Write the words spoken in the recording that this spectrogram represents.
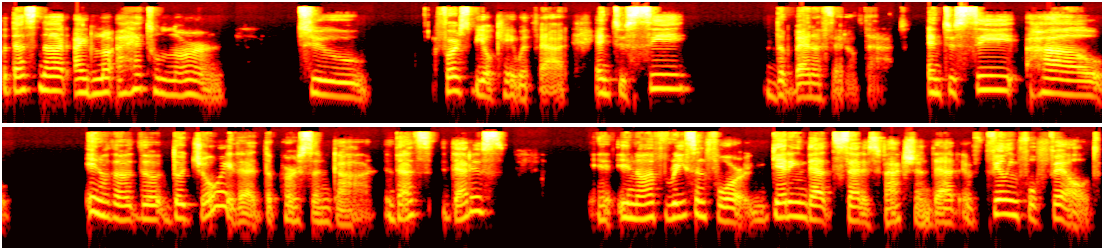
but that's not. I learned. I had to learn to first be okay with that and to see the benefit of that and to see how you know the the the joy that the person got that's that is enough reason for getting that satisfaction that feeling fulfilled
